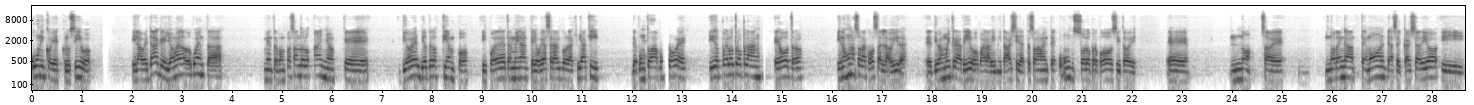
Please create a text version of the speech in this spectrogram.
único y exclusivo. Y la verdad que yo me he dado cuenta mientras van pasando los años, que Dios es el Dios de los tiempos y puede determinar que yo voy a hacer algo de aquí a aquí, de punto A a punto B, y después el otro plan es otro, y no es una sola cosa en la vida. Eh, Dios es muy creativo para limitarse y darte solamente un solo propósito. Y, eh, no, ¿sabes? No tengan temor de acercarse a Dios y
